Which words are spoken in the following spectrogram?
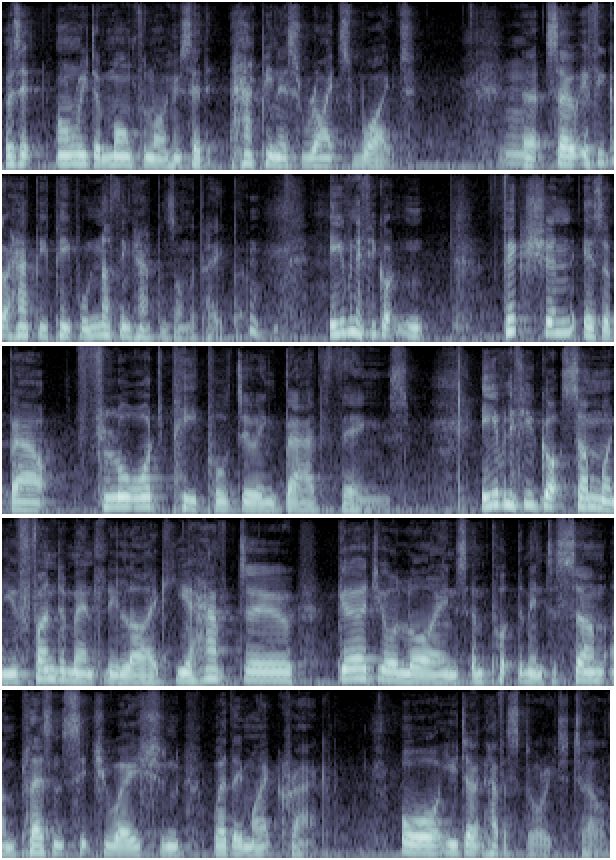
Was it Henri de Montherlant who said, happiness writes white? Uh, so if you've got happy people, nothing happens on the paper. Even if you've got. N- fiction is about flawed people doing bad things. Even if you've got someone you fundamentally like, you have to gird your loins and put them into some unpleasant situation where they might crack. Or you don't have a story to tell.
